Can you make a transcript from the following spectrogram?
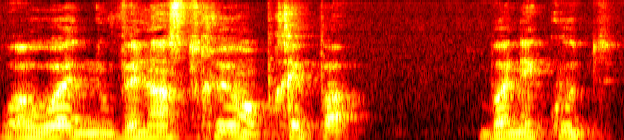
Ouais, ouais, nouvel instru en prépa. Bonne écoute.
